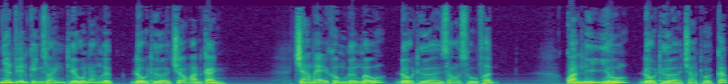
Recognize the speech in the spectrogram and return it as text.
nhân viên kinh doanh thiếu năng lực đổ thừa cho hoàn cảnh, cha mẹ không gương mẫu đổ thừa do số phận, quản lý yếu đổ thừa cho thuộc cấp,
